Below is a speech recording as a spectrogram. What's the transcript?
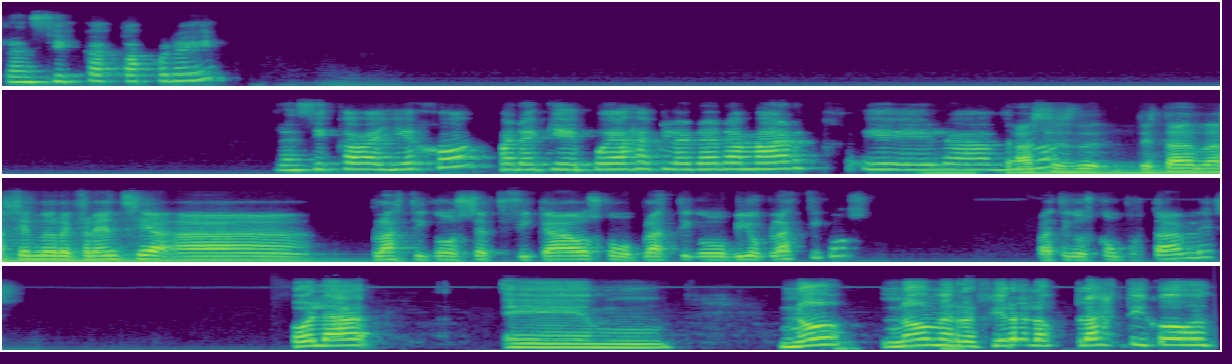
Francisca, ¿estás por ahí? Francisca Vallejo, para que puedas aclarar a Marc eh, la duda. ¿Te estás haciendo referencia a plásticos certificados como plásticos bioplásticos? ¿Plásticos compostables? Hola. Em, no, no me refiero a los plásticos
